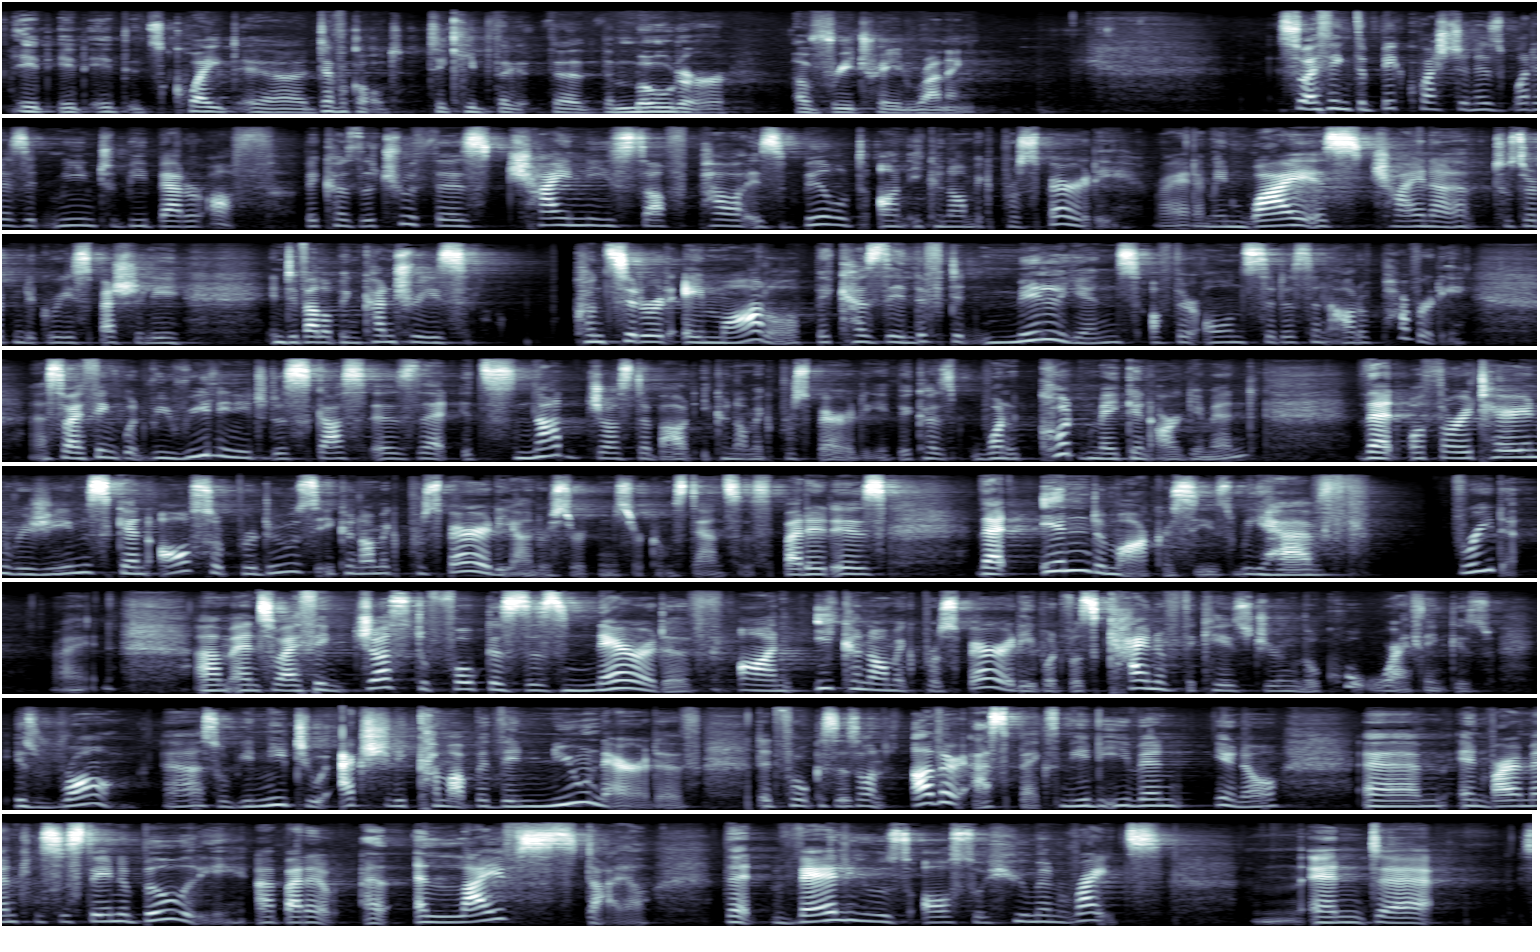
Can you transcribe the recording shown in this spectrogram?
it, it, it's quite uh, difficult to keep the, the, the motor of free trade running. So I think the big question is what does it mean to be better off? Because the truth is Chinese soft power is built on economic prosperity, right? I mean, why is China to a certain degree, especially in developing countries, considered a model because they lifted millions of their own citizens out of poverty. So I think what we really need to discuss is that it's not just about economic prosperity, because one could make an argument that authoritarian regimes can also produce economic prosperity under certain circumstances. But it is that in democracies we have freedom right? Um, and so I think just to focus this narrative on economic prosperity, what was kind of the case during the Cold War, I think is, is wrong. Uh, so we need to actually come up with a new narrative that focuses on other aspects, maybe even, you know, um, environmental sustainability, uh, but a, a, lifestyle that values also human rights. And uh,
